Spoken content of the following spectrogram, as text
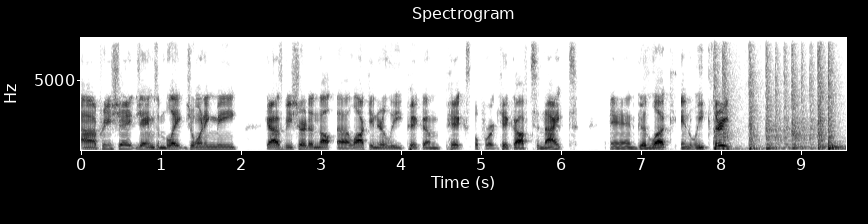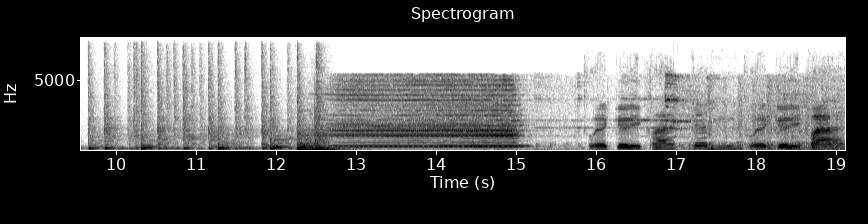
I appreciate James and Blake joining me. Guys, be sure to not, uh, lock in your league pick 'em picks before kickoff tonight. And good luck in week three. Clickety clackety, clickety clack.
